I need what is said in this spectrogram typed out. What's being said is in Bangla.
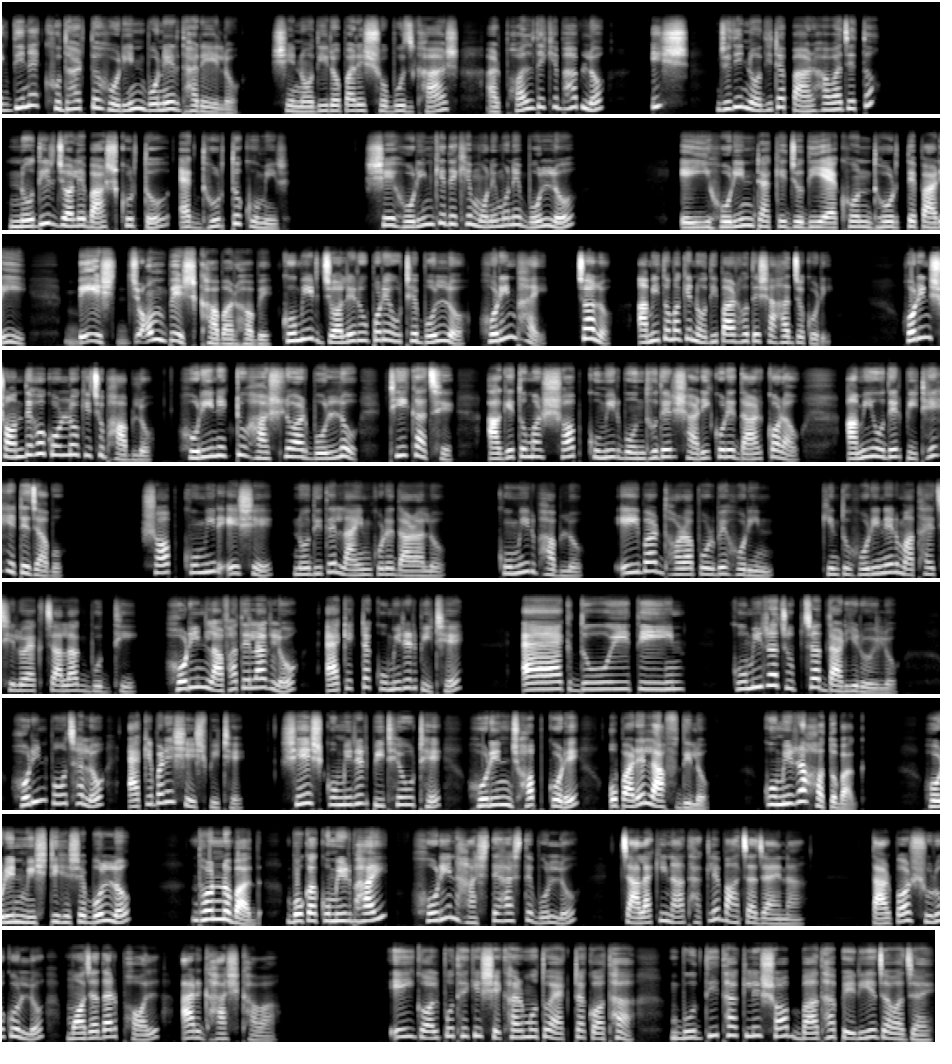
একদিন এক ক্ষুধার্ত হরিণ বনের ধারে এলো। সে নদীর ওপারে সবুজ ঘাস আর ফল দেখে ভাবল, ইস, যদি নদীটা পার হওয়া যেত? নদীর জলে বাস করত এক ধূর্ত কুমির। সে হরিণকে দেখে মনে মনে বলল, এই হরিণটাকে যদি এখন ধরতে পারি, বেশ জম্পেশ খাবার হবে। কুমির জলের উপরে উঠে বলল, হরিণ ভাই, চলো, আমি তোমাকে নদী পার হতে সাহায্য করি। হরিণ সন্দেহ করল, কিছু ভাবল। হরিণ একটু হাসল আর বলল, ঠিক আছে, আগে তোমার সব কুমির বন্ধুদের সারি করে দাঁড় করাও, আমি ওদের পিঠে হেঁটে যাব। সব কুমির এসে নদীতে লাইন করে দাঁড়াল। কুমির ভাবল, এইবার ধরা পড়বে হরিণ। কিন্তু হরিণের মাথায় ছিল এক চালাক বুদ্ধি। হরিণ লাফাতে লাগল এক একটা কুমিরের পিঠে। এক, দুই, তিন। কুমিররা চুপচাপ দাঁড়িয়ে রইল। হরিণ পৌঁছাল একেবারে শেষ পিঠে। শেষ কুমিরের পিঠে উঠে হরিণ ঝপ করে ওপারে লাফ দিল। কুমিররা হতবাগ হরিণ মিষ্টি হেসে বলল ধন্যবাদ বোকা কুমির ভাই। হরিণ হাসতে হাসতে বলল চালাকি না থাকলে বাঁচা যায় না। তারপর শুরু করল মজাদার ফল আর ঘাস খাওয়া। এই গল্প থেকে শেখার মতো একটা কথা বুদ্ধি থাকলে সব বাধা পেরিয়ে যাওয়া যায়।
